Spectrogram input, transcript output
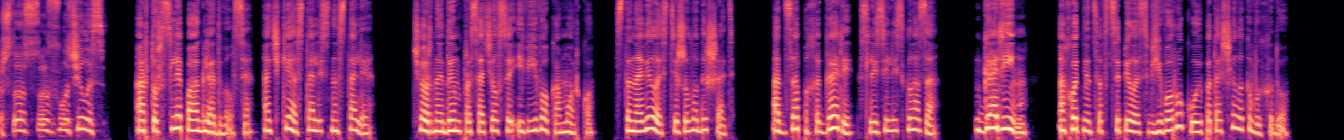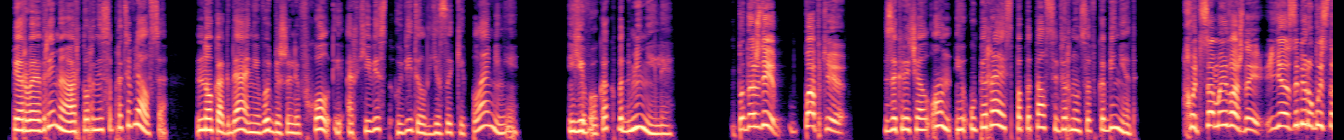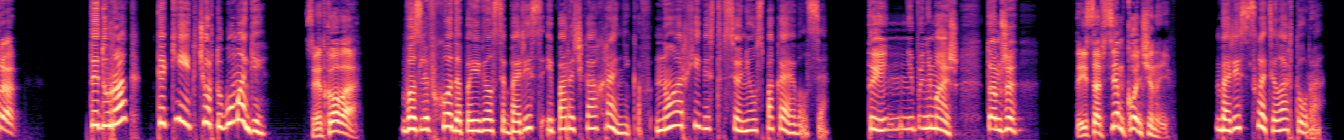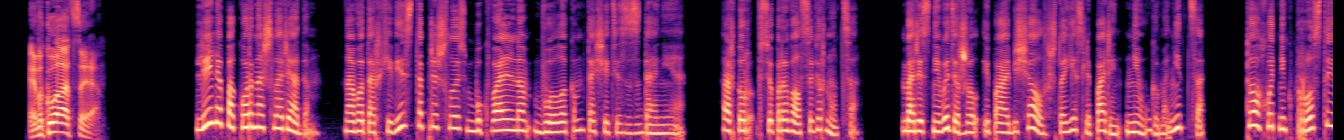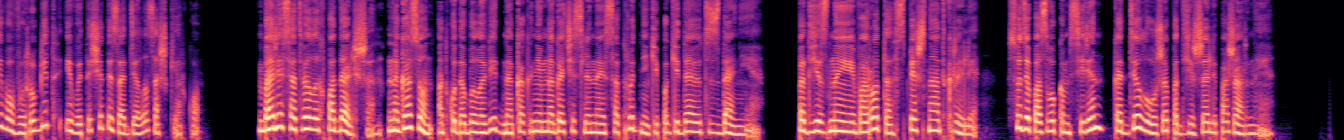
«Что случилось?» Артур слепо оглядывался. Очки остались на столе. Черный дым просочился и в его коморку. Становилось тяжело дышать. От запаха гари слезились глаза. «Горим!» Охотница вцепилась в его руку и потащила к выходу. Первое время Артур не сопротивлялся, но когда они выбежали в холл и архивист увидел языки пламени, его как подменили. «Подожди, папки!» — закричал он и, упираясь, попытался вернуться в кабинет. «Хоть самые важные, я заберу быстро!» «Ты дурак? Какие к черту бумаги?» «Светкова!» Возле входа появился Борис и парочка охранников, но архивист все не успокаивался. «Ты не понимаешь, там же...» «Ты совсем конченый!» Борис схватил Артура. «Эвакуация!» Лиля покорно шла рядом. А вот архивиста пришлось буквально волоком тащить из здания. Артур все порывался вернуться. Борис не выдержал и пообещал, что если парень не угомонится, то охотник просто его вырубит и вытащит из отдела за шкирку. Борис отвел их подальше, на газон, откуда было видно, как немногочисленные сотрудники покидают здание. Подъездные ворота спешно открыли. Судя по звукам сирен, к отделу уже подъезжали пожарные.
